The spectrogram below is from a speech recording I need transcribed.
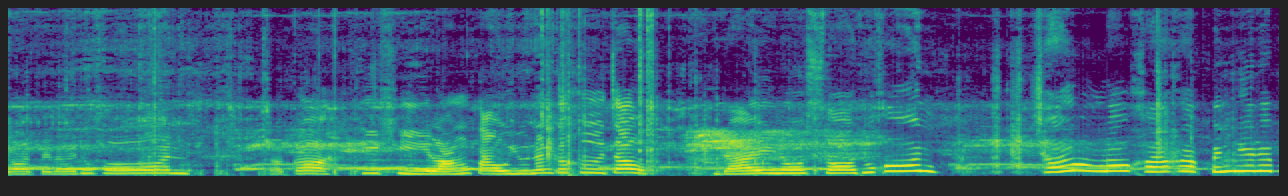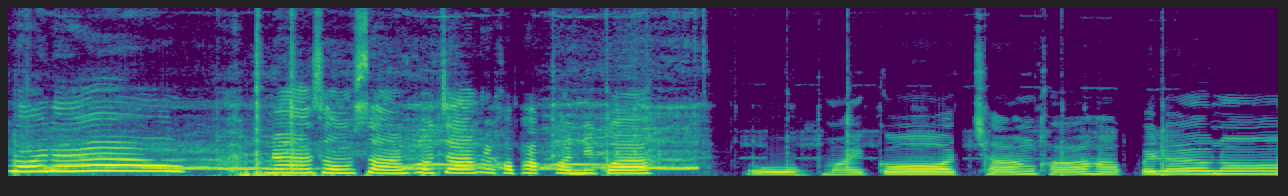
ยอดไปเลยทุกคน แล้วก็ที่ขี่หลังเต่าอยู่นั่นก็คือเจ้าไดโนเสาร์ทุกคนช้างของเราขาหักเป็นที่เรียบร้อยแล้ว น่าสงสารเขาจ้างให้เขาพักผ่อนดีกว่า โอ้ my god ช้างขาหักไปแล้วเนาะ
